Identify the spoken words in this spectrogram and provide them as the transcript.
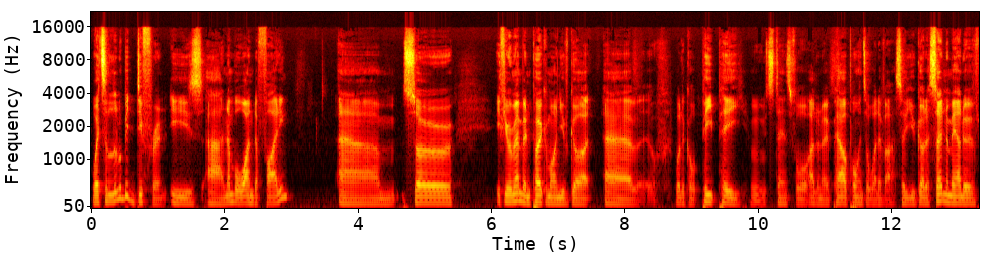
What's a little bit different is uh, number one, the fighting. Um, so if you remember in Pokemon, you've got uh, what are called PP, which stands for I don't know power points or whatever. So you've got a certain amount of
